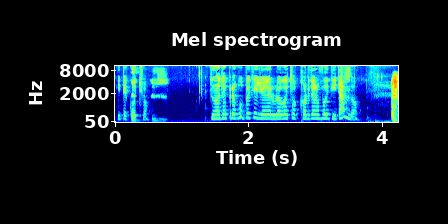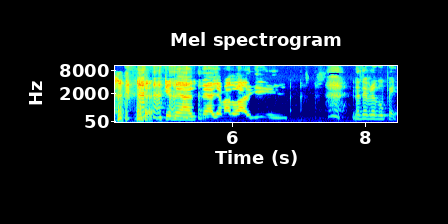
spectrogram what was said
Y te escucho. Tú no te preocupes que yo luego estos cortes los voy quitando. que me ha, llamado alguien. No te preocupes.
